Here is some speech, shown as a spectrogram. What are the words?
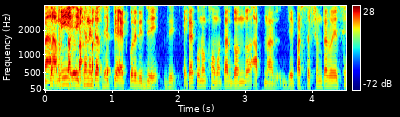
না আমি এখানে জাস্ট একটু অ্যাড করে দিচ্ছি। এটা কোনো ক্ষমতার দ্বন্দ্ব আপনার যে পারসেপশনটা রয়েছে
